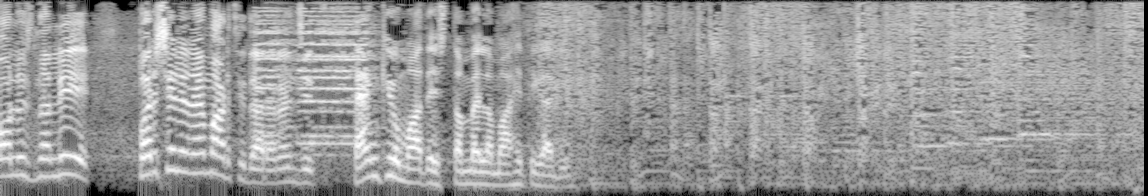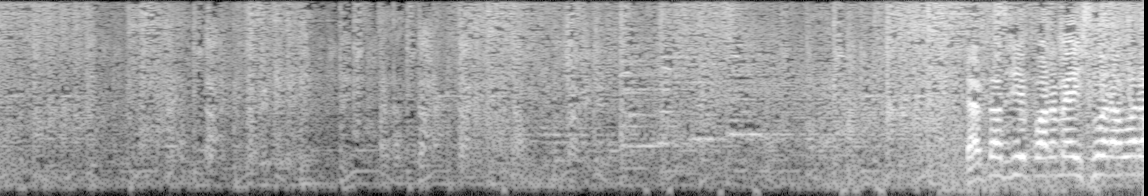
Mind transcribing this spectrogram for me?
ಕಾಲೇಜ್ನಲ್ಲಿ ಪರಿಶೀಲನೆ ಮಾಡ್ತಿದ್ದಾರೆ ರಂಜಿತ್. ಥ್ಯಾಂಕ್ ಯು ಮಾದೇಶ್ ತಮ್ಮೆಲ್ಲ ಮಾಹಿತಿಗಾಗಿ. ಡಾಕ್ಟರ್ ಜಿ. ಪರಮೇಶ್ವರ್ ಅವರ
